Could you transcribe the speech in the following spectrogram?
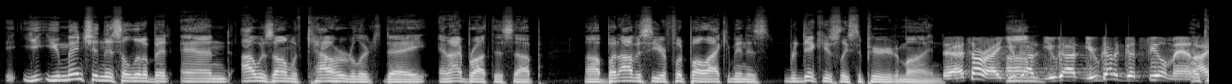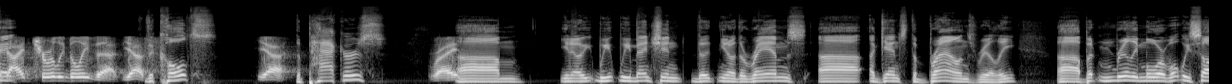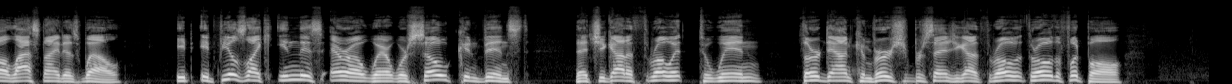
you, you mentioned this a little bit, and I was on with Cowherdler today, and I brought this up. Uh, but obviously, your football acumen is ridiculously superior to mine. That's all right. You um, got you got you got a good feel, man. Okay. I, I truly believe that. Yes. The Colts. Yeah. The Packers. Right. Um, you know, we we mentioned the you know the Rams uh, against the Browns, really, uh, but really more what we saw last night as well. It it feels like in this era where we're so convinced that you got to throw it to win third down conversion percentage. You got to throw throw the football.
